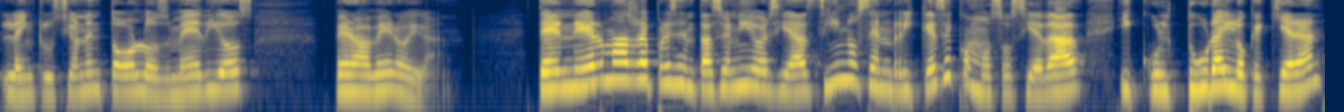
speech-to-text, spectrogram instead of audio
la inclusión en todos los medios. Pero a ver, oigan, tener más representación y diversidad sí nos enriquece como sociedad y cultura y lo que quieran,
